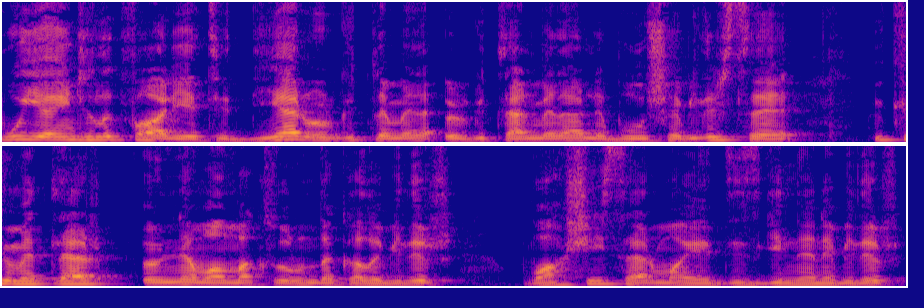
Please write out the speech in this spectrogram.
Bu yayıncılık faaliyeti diğer örgütleme, örgütlenmelerle buluşabilirse hükümetler önlem almak zorunda kalabilir, vahşi sermaye dizginlenebilir,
